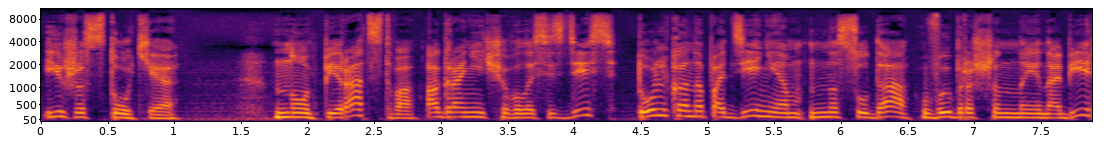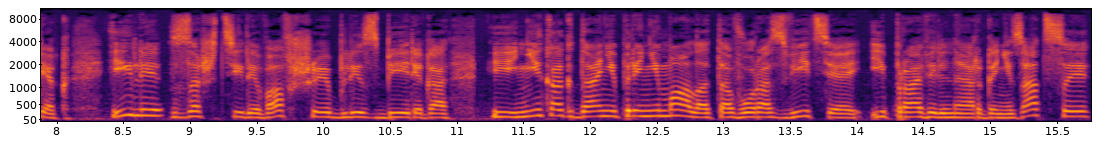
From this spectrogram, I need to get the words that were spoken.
и жестокие. Но пиратство ограничивалось здесь только нападением на суда, выброшенные на берег или заштилевавшие близ берега, и никогда не принимало того развития и правильной организации,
